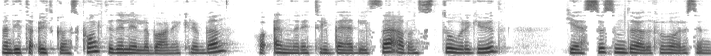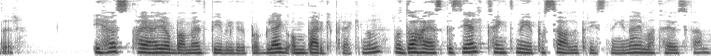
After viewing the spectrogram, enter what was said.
men de tar utgangspunkt i det lille barnet i krybben og ender i tilbedelse av den store Gud, Jesus som døde for våre synder. I høst har jeg jobba med et bibelgruppeopplegg om bergprekenen, og da har jeg spesielt tenkt mye på saligprisningene i Matteus 5.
